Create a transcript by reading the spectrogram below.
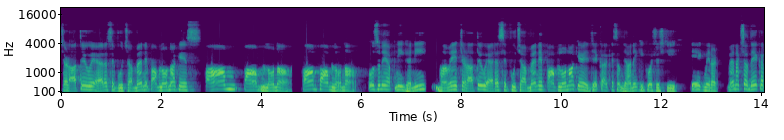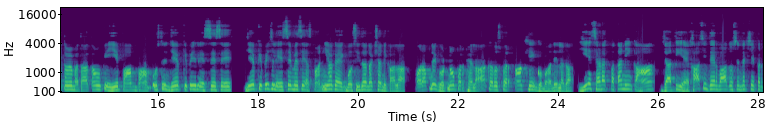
चढ़ाते हुए हैरत से पूछा, मैंने पामलोना के पाम पाम लोना पाम पाम लोना उसने अपनी घनी भवें चढ़ाते हुए हैरत से पूछा, मैंने पापलोना के भेजे करके समझाने की कोशिश की। एक मिनट, मैं नक्शा देख कर तुम्हें बताता हूँ कि ये पाम पाम उसने जेब के पिछले हिस्से से, जेब के पिछले हिस्से में से अस्पानिया का एक बोसीदा नक्शा निकाला और अपने घुटनों पर फैलाकर उस पर आँखें घुमाने लगा। ये सड़क पता नहीं कहाँ जाती है। खासी देर बाद उसने नक्शे पर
